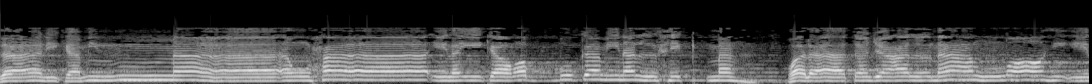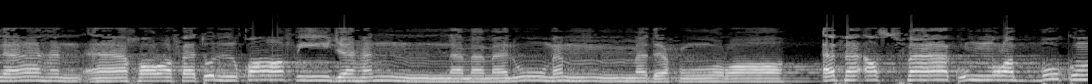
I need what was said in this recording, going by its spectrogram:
ذلك مما أوحى إليك ربك من الحكمة ولا تجعل مع الله إلها آخر فتلقى في جهنم ملوما مدحورا أفأصفاكم ربكم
